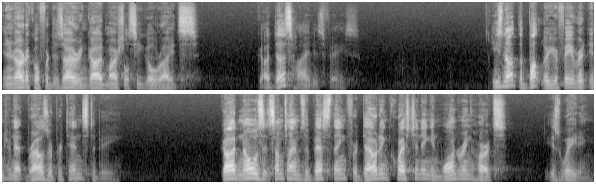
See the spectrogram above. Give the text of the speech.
In an article for Desiring God, Marshall Segal writes, God does hide his face. He's not the butler your favorite internet browser pretends to be. God knows that sometimes the best thing for doubting, questioning, and wandering hearts is waiting.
